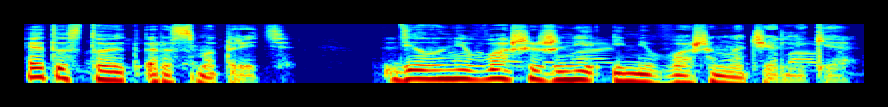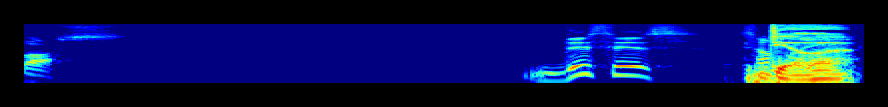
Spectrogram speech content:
Это стоит рассмотреть. Дело не в вашей жене и не в вашем начальнике. Дело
